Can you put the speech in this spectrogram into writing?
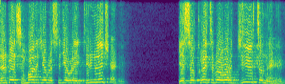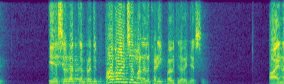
చనిపోయి సమాధి చేయబడి సజీవుడై తిరిగి లేచాడు. యేసు క్రీస్తు వారు జీవిస్తున్నాడు. యేసు రక్తం ప్రతి పాపానికి నుంచి మనల్ని కడిగి పవిత్రంగా చేస్తుంది. ఆయన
